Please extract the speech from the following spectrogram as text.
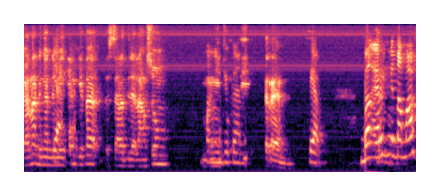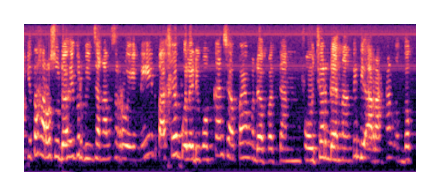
karena dengan ya. demikian ya. kita secara tidak langsung menunjukkan tren. Siap. Bang Erik minta maaf kita harus sudahi perbincangan seru ini. Tasya boleh diumumkan siapa yang mendapatkan voucher dan nanti diarahkan untuk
